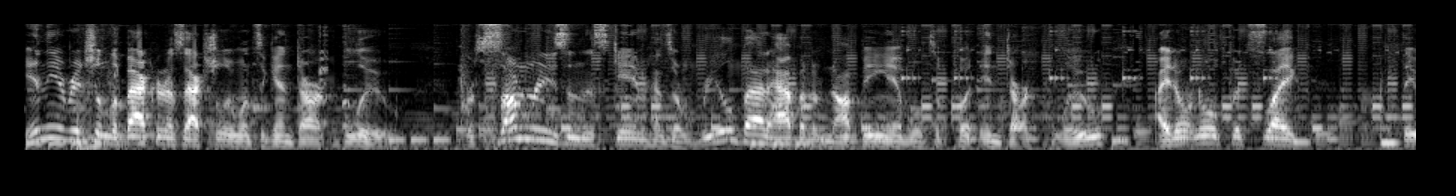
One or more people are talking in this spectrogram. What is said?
In the original, the background is actually once again dark blue. For some reason, this game has a real bad habit of not being able to put in dark blue. I don't know if it's like they,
